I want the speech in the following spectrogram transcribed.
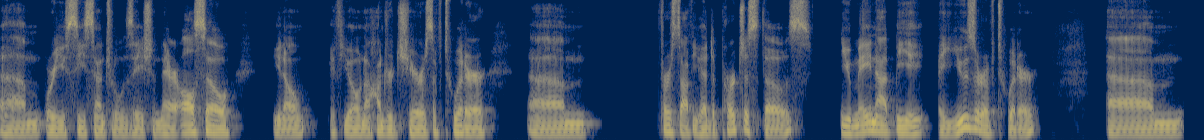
um, where you see centralization there. Also, you know, if you own 100 shares of Twitter, um, first off, you had to purchase those. You may not be a user of Twitter, um,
